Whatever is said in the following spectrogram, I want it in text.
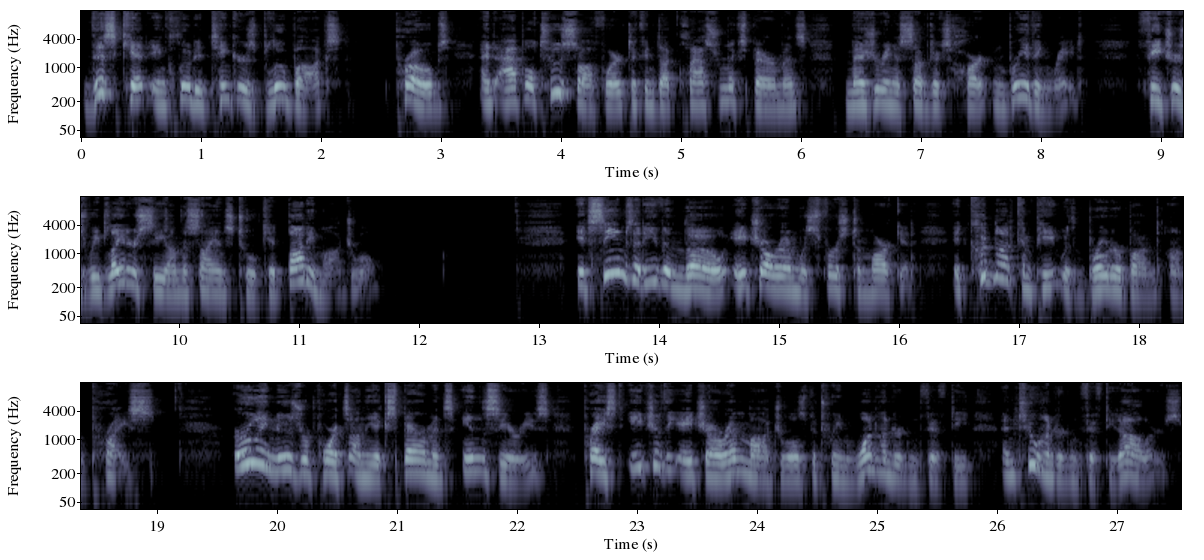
This kit included Tinker's Blue Box, probes, and Apple II software to conduct classroom experiments measuring a subject's heart and breathing rate, features we'd later see on the Science Toolkit body module. It seems that even though HRM was first to market, it could not compete with Broderbund on price. Early news reports on the Experiments In series priced each of the HRM modules between 150 and $250.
